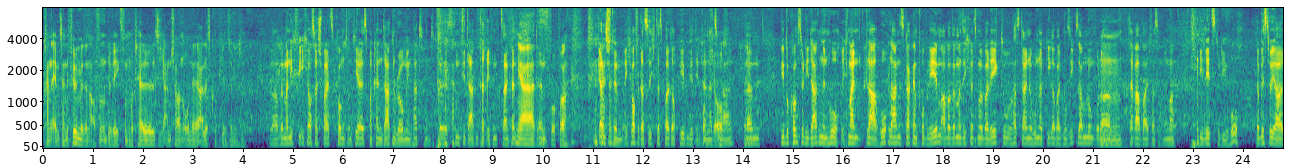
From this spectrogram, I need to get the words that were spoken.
kann eben seine Filme dann auch von unterwegs vom Hotel sich anschauen, ohne alles kopieren zu müssen. Ja, wenn man nicht wie ich aus der Schweiz kommt und hier erstmal kein Datenroaming hat und die, Datentarife nicht zahlen kann. Ja, das ähm, ist furchtbar. Ganz schlimm. Ich hoffe, dass sich das bald auch geben wird international. Ja. Wie bekommst du die Daten denn hoch? Ich meine, klar, hochladen ist gar kein Problem, aber wenn man sich jetzt mal überlegt, du hast deine 100 Gigabyte Musiksammlung oder mhm. Terabyte, was auch immer, wie lädst du die hoch? Da bist du ja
